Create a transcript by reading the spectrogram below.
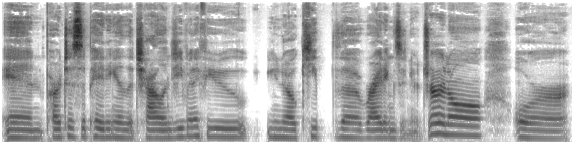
and participating in the challenge, even if you you know keep the writings in your journal or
